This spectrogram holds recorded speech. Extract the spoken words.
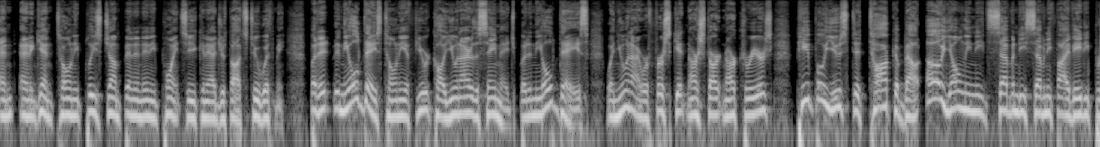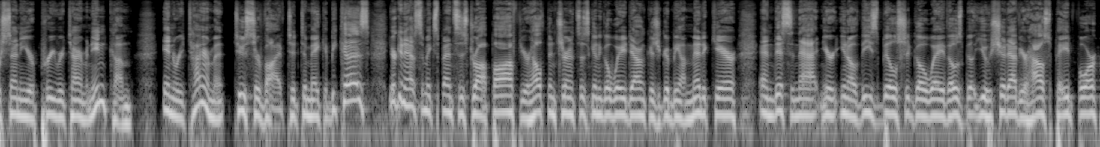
And and again, Tony, please jump in at any point so you can add your thoughts too with me. But it, in the old days, Tony, if you recall, you and I are the same age. But in the old days, when you and I were first getting our start in our careers, people used to talk about, oh, you only need 70, 75, 80% of your pre-retirement income in retirement to survive, to, to make it. Because you're going to have some expenses drop off. Your health insurance is going to go way down because you're going to be on Medicare and this and that. And you're, you know, these bills should go away. Those bills, you should have your house paid for.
